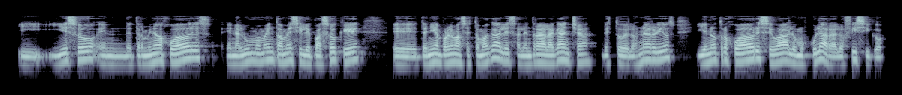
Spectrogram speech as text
Y, eso en determinados jugadores, en algún momento a Messi le pasó que eh, tenía problemas estomacales al entrar a la cancha, de esto de los nervios, y en otros jugadores se va a lo muscular, a lo físico.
